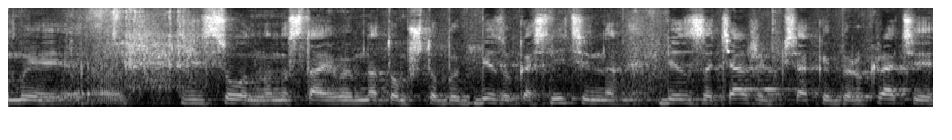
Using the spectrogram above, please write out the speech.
Мы э, традиционно настаиваем на том, чтобы безукоснительно, без затяжек, всякой бюрократии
